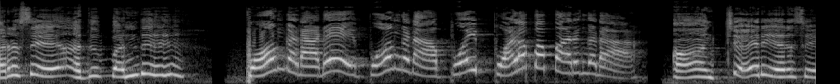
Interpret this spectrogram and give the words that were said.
அரசே அது வந்து போங்கடா டேய் போங்கடா போய் பொழப்ப பாருங்கடா. ஆ சரி அரசே.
